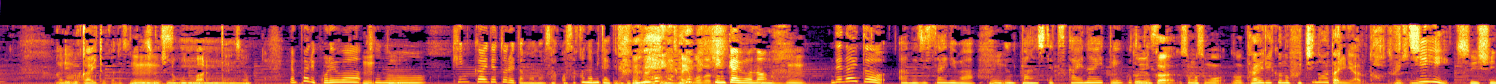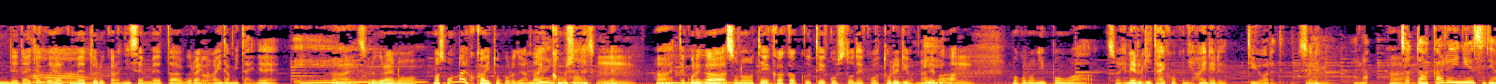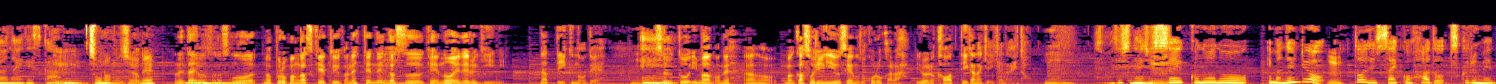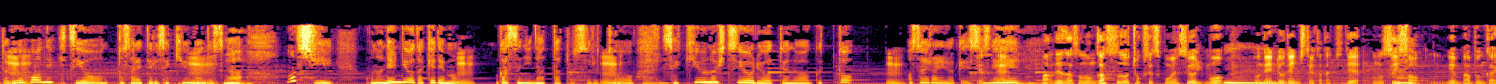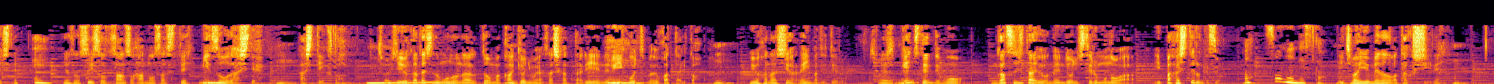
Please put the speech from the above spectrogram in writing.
カリブ海とかですね、うんそっちの方にもあるみたいですよ。やっぱりこれは、うんその、近海で取れたもの、さお魚みたいですけどね。近海もの。近海もの。うんうん。でないと、あの、実際にはうん運搬して使えないということですか。というか、そもそもその大陸の縁のあたりにあると。そうですね。1位。水深でだいたい500メートルから2000メーターぐらいの間みたいで、えー、はい。それぐらいの、まあそんなに深いところではないかもしれないですけどね。うんはい。で、これが、その低価格、低コストでこう取れるようになれば、うんまあ、この日本は、そのエネルギー大国に入れるって言われてるんですよね。あら、はい。ちょっと明るいニュースではないですか、うん、そうなんですよね。でだいうんぶその、まあ、プロパンガス系というかね、天然ガス系のエネルギーになっていくので、うんええそうすると今のね、あの、まあ、ガソリン優勢のところからいろいろ変わっていかなきゃいけないと。うんそうですね、実際このあの、今燃料うん。と実際こうハードを作る面と両方ね、必要とされている石油なんですが、もし、この燃料だけでもうん。ガスになったとすると、うん。うん。石油の必要量っていうのはぐっとうん。抑えられるわけですよね。ね。まあね、そのガスを直接燃やすよりも、うん。燃料電池という形で、その水素で、まあ、分解して、えで、その水素と酸素を反応させて、水を出してうん。走っていくと。えそういう形のものになると、まあ、環境にも優しかったり、エネルギー効率も良かったりとうんいう話がね、今出てる。そうですね。現時点でも、ガス自体を燃料にしてるものはいっぱい走ってるんですよ。あ、そうなんですか。一番有名なのがタクシーね。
